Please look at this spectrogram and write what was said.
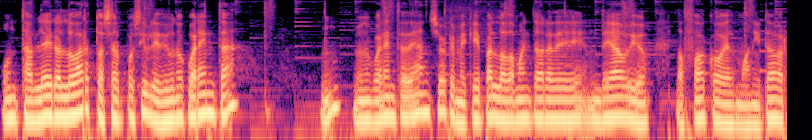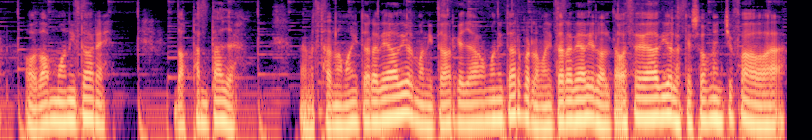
un tablero lo harto, a ser posible de 1,40. 1,40 de ancho, que me quepan los dos monitores de, audio, los focos, el monitor, o dos monitores, dos pantallas. Están los monitores de audio, el monitor que lleva un monitor, pero los monitores de audio, los altavoces de audio, los que son enchufados a,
